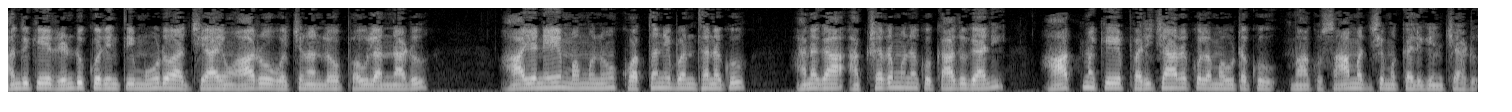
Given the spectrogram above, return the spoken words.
అందుకే రెండు కొరింతి మూడో అధ్యాయం ఆరో వచనంలో పౌలన్నాడు ఆయనే మమ్మును కొత్త నిబంధనకు అనగా అక్షరమునకు కాదుగాని ఆత్మకే పరిచారకులమౌటకు మాకు సామర్థ్యము కలిగించాడు.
